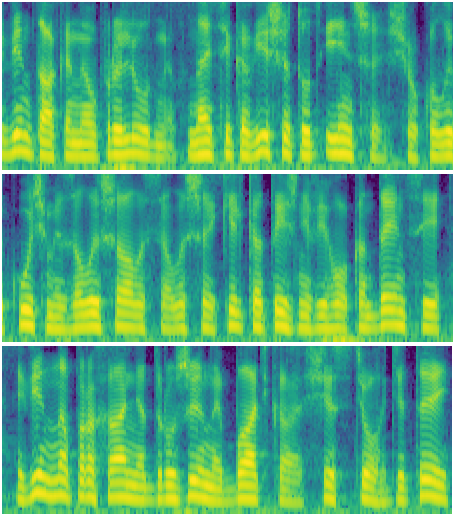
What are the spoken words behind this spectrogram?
він так і не оприлюднив. Найцікавіше тут інше, що коли Кучмі залишалося лише кілька тижнів його каденції, він на прохання дружини батька шістьох дітей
